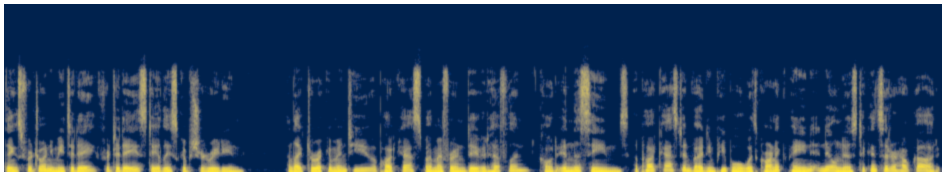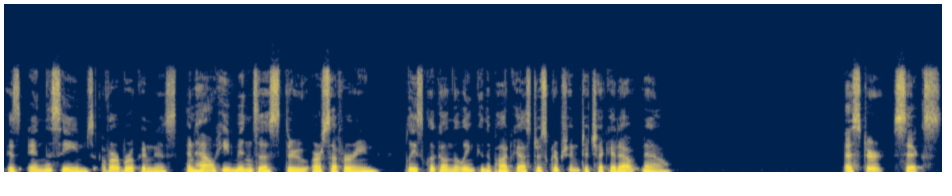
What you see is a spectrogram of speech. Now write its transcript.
Thanks for joining me today for today's daily scripture reading. I'd like to recommend to you a podcast by my friend David Heflin called In the Seams, a podcast inviting people with chronic pain and illness to consider how God is in the seams of our brokenness and how he mends us through our suffering. Please click on the link in the podcast description to check it out now. Esther 6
